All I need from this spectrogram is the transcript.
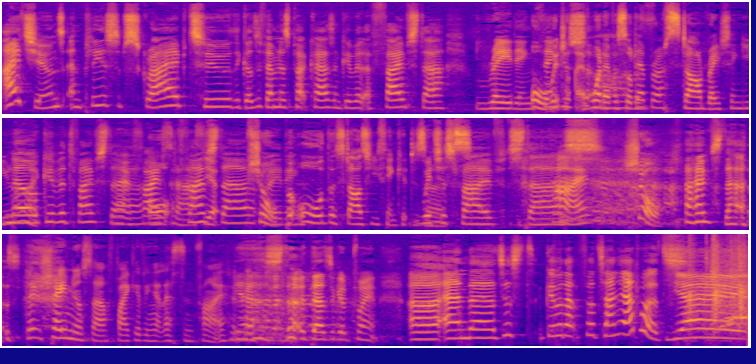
iTunes and please subscribe to the Guilty Feminist Podcast and give it a five star rating. Or which, so- whatever oh, sort Deborah. of star rating you no, like. No, give it five star. No, five Or stars. Five Yeah, star. Sure, rating, but all the stars you think it deserves. which is five stars. Five? Sure. Five stars. Don't shame yourself by giving it less than five. Yes, that, that's a good point. Uh, and uh, just give it up for Tania Edwards. Yay!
